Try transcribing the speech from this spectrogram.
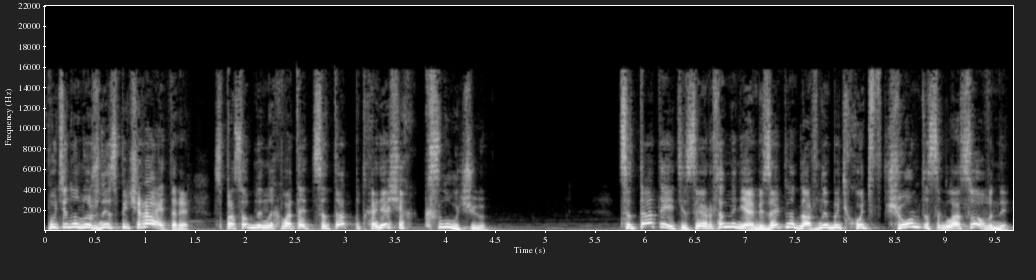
Путину нужны спичрайтеры, способные нахватать цитат, подходящих к случаю. Цитаты эти совершенно не обязательно должны быть хоть в чем-то согласованы,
